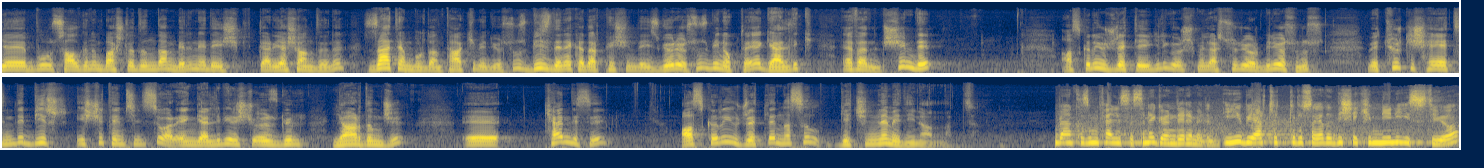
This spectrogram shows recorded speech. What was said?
e, bu salgının başladığından beri ne değişiklikler yaşandığını zaten buradan takip ediyorsunuz. Biz de ne kadar peşindeyiz görüyorsunuz. Bir noktaya geldik efendim. Şimdi asgari ücretle ilgili görüşmeler sürüyor biliyorsunuz ve Türk İş heyetinde bir işçi temsilcisi var engelli bir işçi Özgül Yardımcı. E, kendisi asgari ücretle nasıl geçinilemediğini anlattı. Ben kızımı fen lisesine gönderemedim. İyi bir yer tutturursa ya da diş hekimliğini istiyor.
